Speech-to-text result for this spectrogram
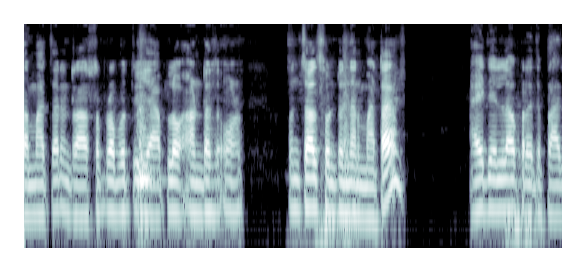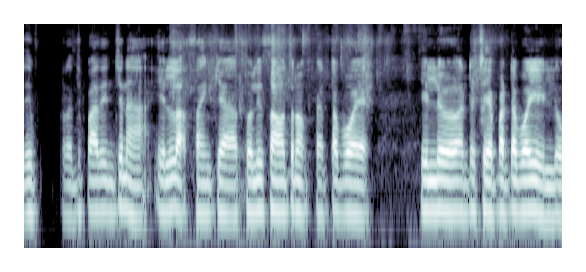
సమాచారం రాష్ట్ర ప్రభుత్వం ఈ యాప్లో అండ ఉంచాల్సి ఉంటుందన్నమాట ఐదేళ్ళలో ప్రతి ప్రతి ప్రతిపాదించిన ఇళ్ళ సంఖ్య తొలి సంవత్సరం పెట్టబోయే ఇల్లు అంటే చేపట్టబోయే ఇల్లు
